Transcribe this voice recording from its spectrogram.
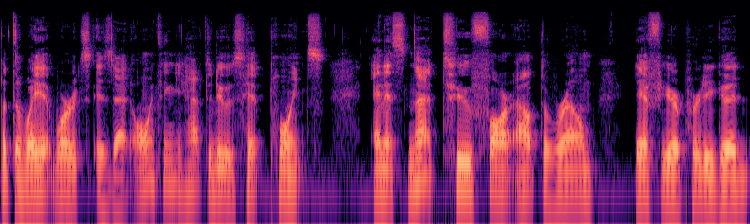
But the way it works is that only thing you have to do is hit points. And it's not too far out the realm if you're a pretty good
